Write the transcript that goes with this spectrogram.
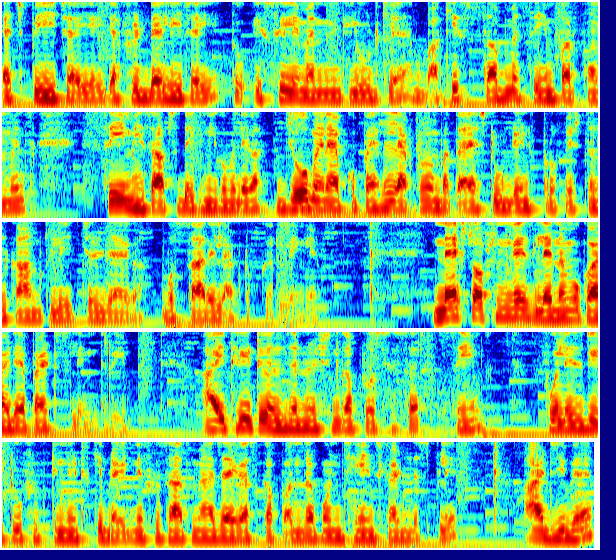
एचपी ही चाहिए या फिर डेल ही चाहिए तो इसीलिए मैंने इंक्लूड किया है। बाकी सब में सेम परफॉर्मेंस सेम हिसाब से देखने को मिलेगा। जो मैंने आपको पहले लैपटॉप में बताया स्टूडेंट प्रोफेशनल काम के लिए चल जाएगा, वो सारे लैपटॉप कर लेंगे। नेक्स्ट ऑप्शन का इस लेनोवो का IdeaPad slim three i three twelve generation का processor same full H D two fifty nits की ब्राइटनेस के साथ में आ जाएगा इसका पंद्रह पॉइंट छः इंच का डिस्प्ले आठ जी बी रैम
